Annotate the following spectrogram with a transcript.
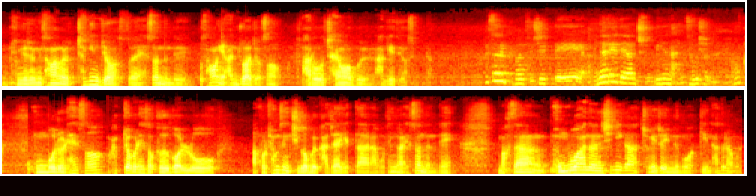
좀 경제적인 상황을 책임져야 했었는데 상황이 안 좋아져서 바로 자영업을 하게 되었습니다. 회사를 그만두실 때 앞날에 대한 준비는 안 세우셨나요? 공부를 해서 합격을 해서 그걸로 앞으로 평생 직업을 가져야겠다라고 생각을 했었는데 막상 공부하는 시기가 정해져 있는 것 같긴 하더라고요.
